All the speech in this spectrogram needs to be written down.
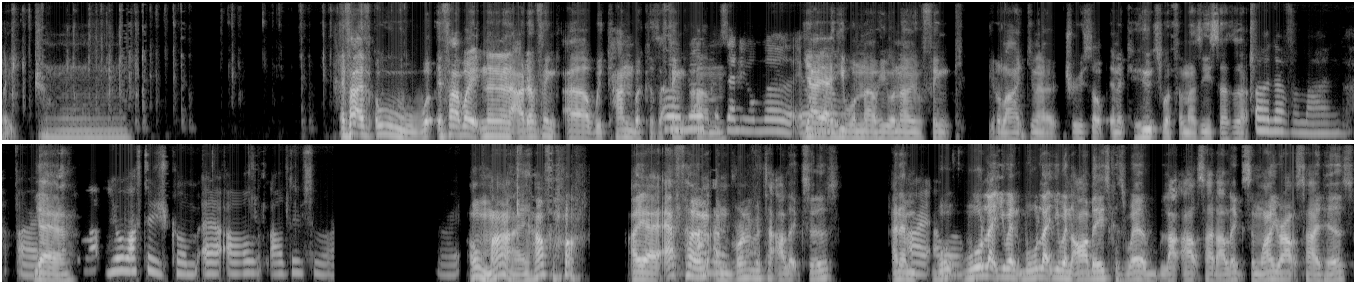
Wait. mm. If I, ooh, if I wait, no, no, no, I don't think uh we can because I Oh think no, um. he'll know. Yeah, yeah, he will know. He will know. He'll think you're like, you know, truce up in a cahoots with him, as he says it. Oh, never mind. Yeah. You'll have to just come. Uh, I'll I'll do some. Alright. Oh my, how far? Oh yeah, f home and run over to Alex's, and then Alright, I we'll, we'll let you in. We'll let you in our base because we're outside Alex, and while you're outside his,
